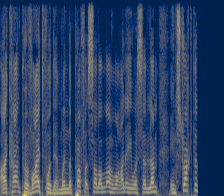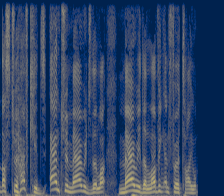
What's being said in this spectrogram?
I can't provide for them when the Prophet sallallahu alaihi wasallam instructed us to have kids and to marry the lo- marry the loving and fertile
